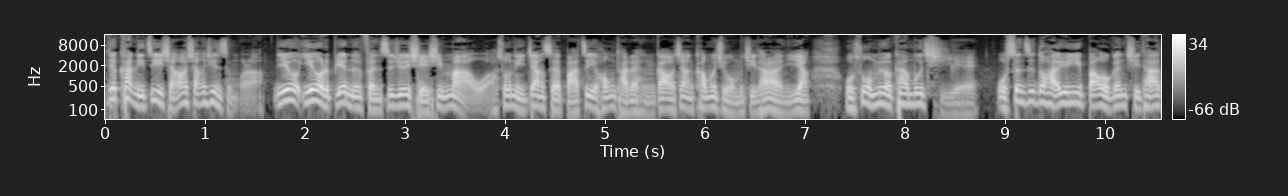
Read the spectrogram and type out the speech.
要看你自己想要相信什么啦。也有也有的别人的粉丝就是写信骂我，说你这样子把自己哄抬的很高，这样看不起我们其他人一样。我说我没有看不起耶，我甚至都还愿意把我跟其他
